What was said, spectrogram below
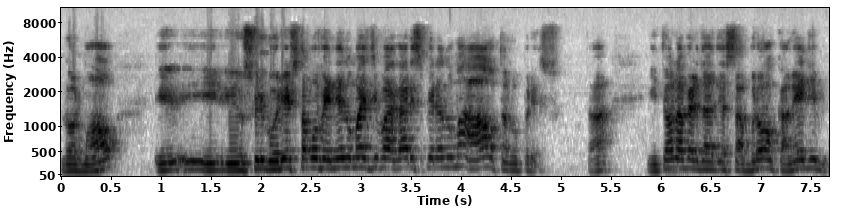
normal, e, e, e os frigoríficos estavam vendendo mais devagar, esperando uma alta no preço. Tá? Então, na verdade, essa bronca, além de,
